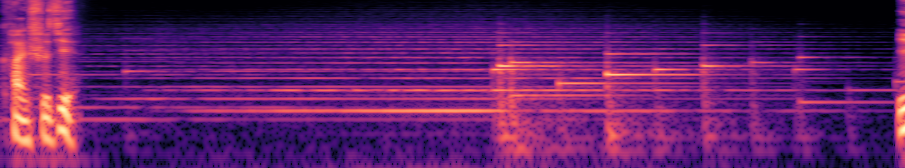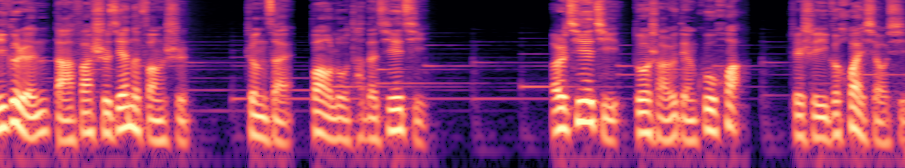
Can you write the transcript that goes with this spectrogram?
看世界。一个人打发时间的方式，正在暴露他的阶级，而阶级多少有点固化，这是一个坏消息。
